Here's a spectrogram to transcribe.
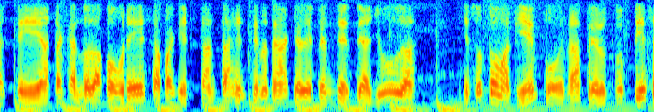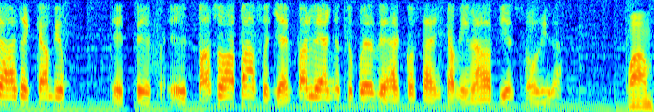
este, atacando la pobreza para que tanta gente no tenga que depender de ayuda. Eso toma tiempo, ¿verdad? Pero tú empiezas a hacer cambios este, eh, paso a paso, ya en par de años tú puedes dejar cosas encaminadas bien sólidas. Wow.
